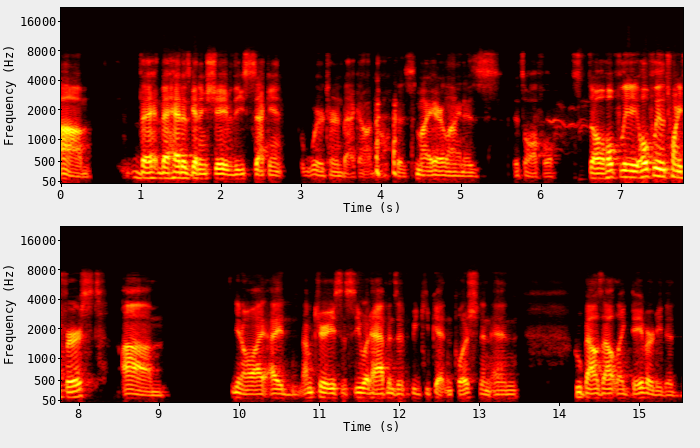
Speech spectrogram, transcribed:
Um, the the head is getting shaved the second we're turned back on now because my hairline is it's awful. So hopefully, hopefully the twenty first. Um, you know, I, I I'm curious to see what happens if we keep getting pushed and and who bows out like Dave already did.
